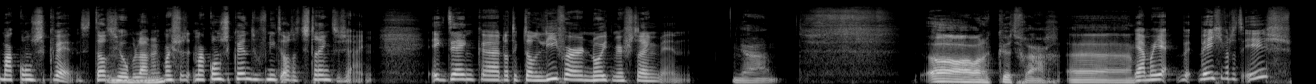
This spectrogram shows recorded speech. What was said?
maar consequent. Dat is heel Mhm. belangrijk. Maar, maar consequent hoeft niet altijd streng te zijn. Ik denk eh, dat ik dan liever nooit meer streng ben. Ja. Oh, wat een kutvraag. Eh, Ja, maar je, weet je wat het is?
